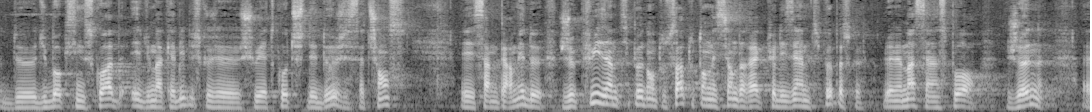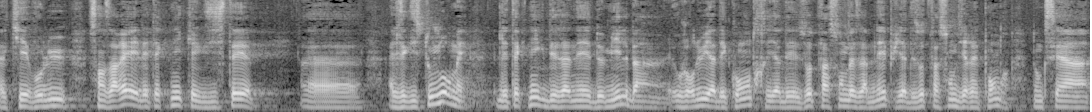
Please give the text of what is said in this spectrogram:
du Boxing Squad et du Maccabi, puisque je, suis head coach des deux, j'ai cette chance. Et ça me permet de, je puise un petit peu dans tout ça, tout en essayant de réactualiser un petit peu, parce que le MMA c'est un sport jeune euh, qui évolue sans arrêt et les techniques qui existaient euh, elles existent toujours, mais les techniques des années 2000, ben, aujourd'hui il y a des contres, il y a des autres façons de les amener, puis il y a des autres façons d'y répondre. Donc c'est un,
